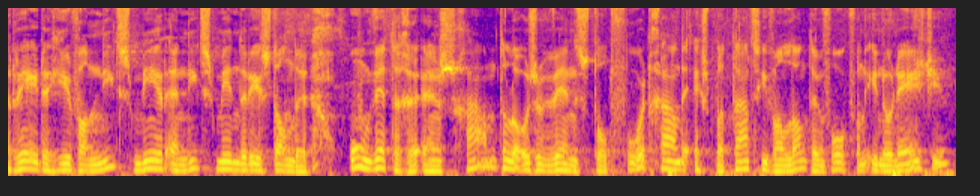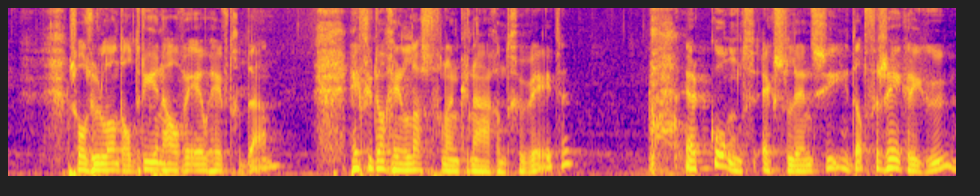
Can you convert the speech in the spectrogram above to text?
reden hiervan niets meer en niets minder is dan de onwettige en schaamteloze wens tot voortgaande exploitatie van land en volk van Indonesië? Zoals uw land al 3,5 eeuw heeft gedaan? Heeft u dan geen last van een knagend geweten? Er komt, excellentie, dat verzeker ik u...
